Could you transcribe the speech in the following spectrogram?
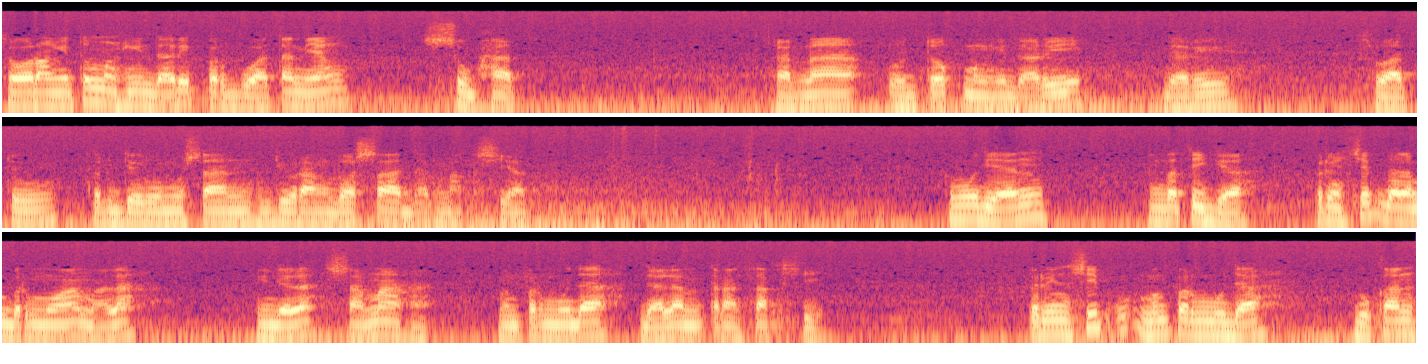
seorang itu menghindari perbuatan yang subhat. Karena untuk menghindari dari suatu terjerumusan jurang dosa dan maksiat. Kemudian yang ketiga, prinsip dalam bermuamalah adalah samaha, mempermudah dalam transaksi. Prinsip mempermudah bukan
